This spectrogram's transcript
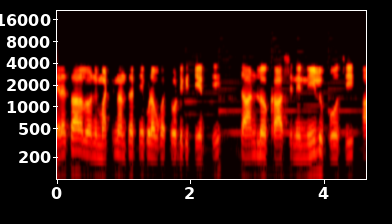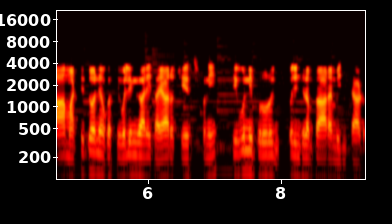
చెరసాలలోని మట్టినంతటినీ కూడా ఒక చోటికి చేర్చి దానిలో కాసిని నీళ్ళు పోసి ఆ మట్టితోనే ఒక శివలింగాన్ని తయారు చేసుకుని శివుని పూజించడం ప్రారంభించాడు.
